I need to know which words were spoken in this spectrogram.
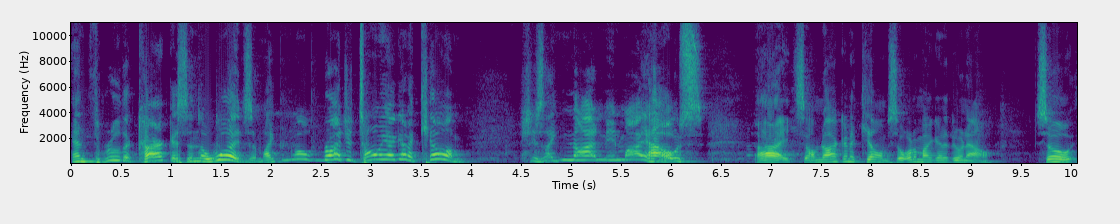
and threw the carcass in the woods. I'm like, Well, Roger told me I got to kill him. She's like, Not in my house. All right, so I'm not going to kill him. So what am I going to do now? So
